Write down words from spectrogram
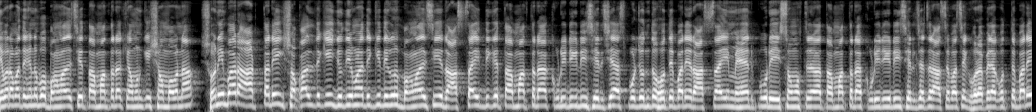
এবার আমরা দেখে নেব বাংলাদেশের তাপমাত্রা কেমন কী সম্ভাবনা। শনিবার আট তারিখ সকাল থেকেই যদি আমরা দেখি, দেখুন বাংলাদেশের রাজশাহীর দিকে তাপমাত্রা কুড়ি ডিগ্রি সেলসিয়াস পর্যন্ত হতে পারে। রাজশাহী, মেহেরপুর এই সমস্ত জায়গার তাপমাত্রা কুড়ি ডিগ্রি সেলসিয়াসের আশেপাশে ঘোরাফেরা করতে পারে।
